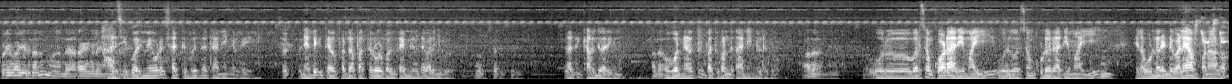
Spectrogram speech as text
குறைவாக இருந்தாலும் அந்த ரகங்களை அரிசி கோதுமையோட சத்து மிகுந்த தானியங்கள் நெல்லுக்கு தேவைப்படுற பத்து ரூபா பத்து தண்ணி இருந்தால் விளைஞ்சு போயிடும். சரி சரி எல்லாத்தையும் கலந்து வரைக்கணும் அதான் ஒவ்வொரு நிலத்துக்கும் பத்து பன்னெண்டு தானியங்கள் இருக்கணும் அதான். ஒரு வருஷம் கோடை அதிகமாகி ஒரு வருஷம் குளிர் அதிகமாகி இதில் ஒன்று ரெண்டு விளையாம போனாலும்.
